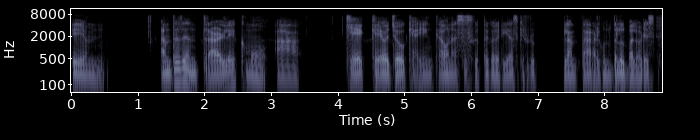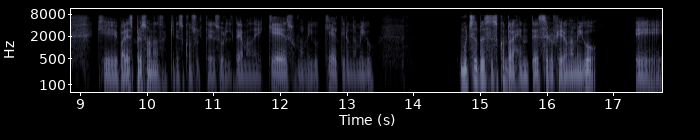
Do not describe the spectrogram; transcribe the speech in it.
Em, antes de entrarle como a qué creo yo que hay en cada una de estas categorías, quiero plantar algunos de los valores que varias personas a quienes consulté sobre el tema de qué es un amigo, qué tiene un amigo. Muchas veces cuando la gente se refiere a un amigo eh,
